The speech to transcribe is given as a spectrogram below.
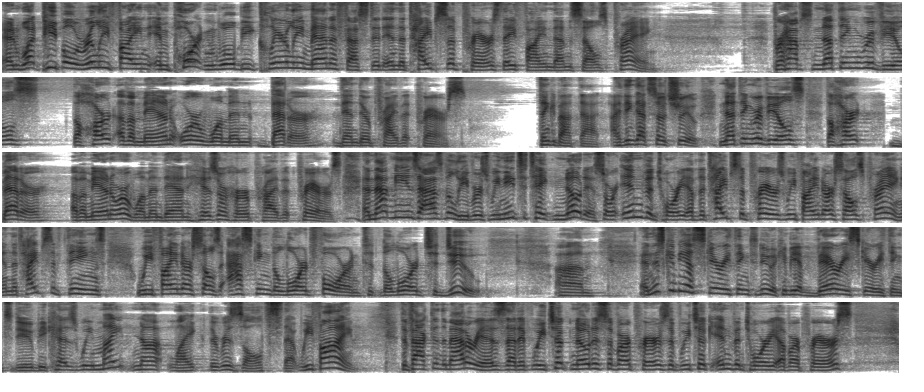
and what people really find important will be clearly manifested in the types of prayers they find themselves praying. Perhaps nothing reveals the heart of a man or a woman better than their private prayers. Think about that. I think that's so true. Nothing reveals the heart better of a man or a woman than his or her private prayers. And that means as believers, we need to take notice or inventory of the types of prayers we find ourselves praying and the types of things we find ourselves asking the Lord for and the Lord to do. Um, and this can be a scary thing to do. It can be a very scary thing to do because we might not like the results that we find. The fact of the matter is that if we took notice of our prayers, if we took inventory of our prayers,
